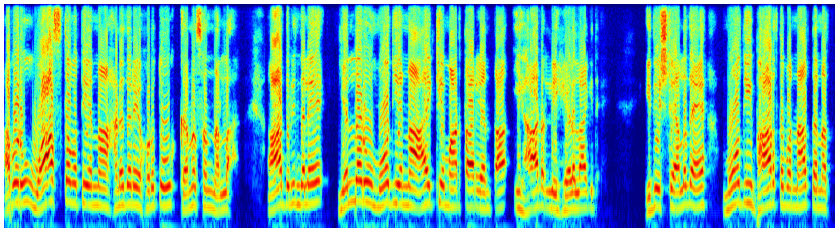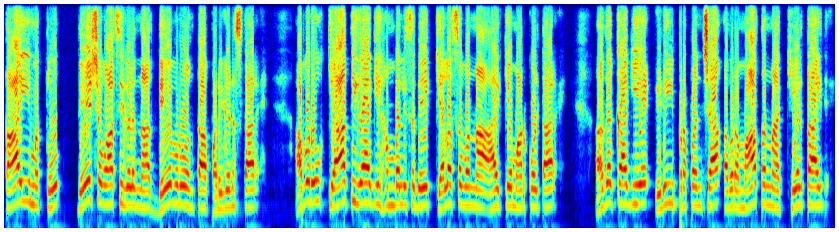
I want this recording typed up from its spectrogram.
ಅವರು ವಾಸ್ತವತೆಯನ್ನ ಹಣೆದರೆ ಹೊರತು ಕನಸನ್ನಲ್ಲ. ಆದ್ರಿಂದಲೇ ಎಲ್ಲರೂ ಮೋದಿಯನ್ನ ಆಯ್ಕೆ ಮಾಡ್ತಾರೆ ಅಂತ ಈ ಹಾಡಲ್ಲಿ ಹೇಳಲಾಗಿದೆ. ಇದಿಷ್ಟೇ ಅಲ್ಲದೆ ಮೋದಿ ಭಾರತವನ್ನ ತನ್ನ ತಾಯಿ ಮತ್ತು ದೇಶವಾಸಿಗಳನ್ನ ದೇವರು ಅಂತ ಪರಿಗಣಿಸ್ತಾರೆ. ಅವರು ಖ್ಯಾತಿಗಾಗಿ ಹಂಬಲಿಸದೆ ಕೆಲಸವನ್ನ ಆಯ್ಕೆ ಮಾಡ್ಕೊಳ್ತಾರೆ. ಅದಕ್ಕಾಗಿಯೇ ಇಡೀ ಪ್ರಪಂಚ ಅವರ ಮಾತನ್ನ ಕೇಳ್ತಾ ಇದೆ.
